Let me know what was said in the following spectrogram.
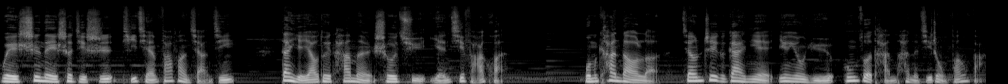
为室内设计师提前发放奖金，但也要对他们收取延期罚款。我们看到了将这个概念应用于工作谈判的几种方法，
